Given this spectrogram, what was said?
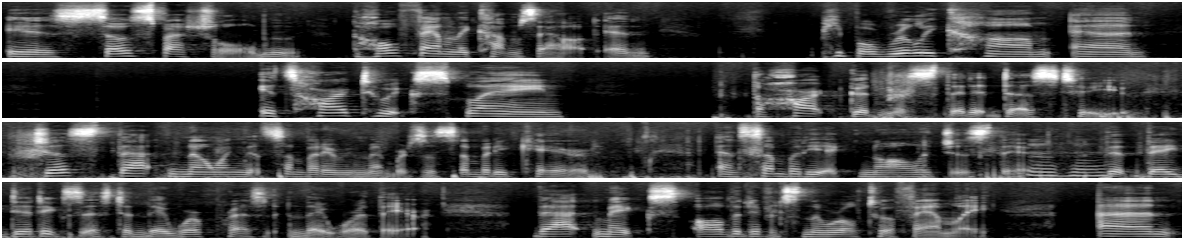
is so special. And the whole family comes out, and people really come, and it's hard to explain the heart goodness that it does to you. Just that knowing that somebody remembers and somebody cared and somebody acknowledges that, mm-hmm. that they did exist and they were present and they were there. That makes all the difference in the world to a family. And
